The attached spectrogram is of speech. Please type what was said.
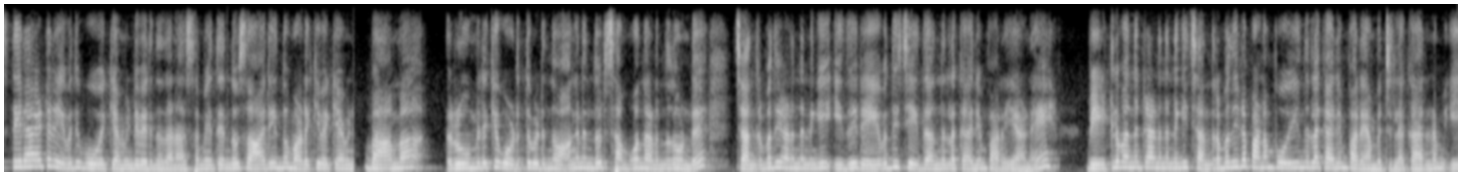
സ്ഥിരമായിട്ട് രേവതി പൂ വെക്കാൻ വേണ്ടി വരുന്നതാണ്. ആ സമയത്ത് എന്തോ സാരി എന്തോ മടക്കി വെക്കാൻ വേണ്ടി ബാമ റൂമിലേക്ക് കൊടുത്തു അങ്ങനെ എന്തോ ഒരു സംഭവം നടന്നതുകൊണ്ട് ചന്ദ്രമതിയാണെന്നുണ്ടെങ്കിൽ ഇത് രേവതി ചെയ്താന്നുള്ള കാര്യം പറയുകയാണേ. വീട്ടിൽ വന്നിട്ടാണെന്നുണ്ടെങ്കിൽ ചന്ദ്രമതിയുടെ പണം പോയി എന്നുള്ള കാര്യം പറയാൻ പറ്റില്ല. കാരണം ഈ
